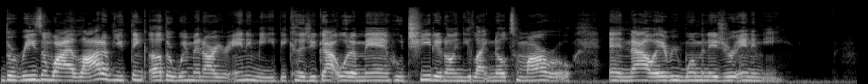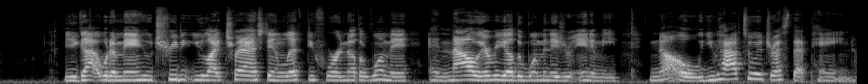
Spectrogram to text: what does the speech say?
the reason why a lot of you think other women are your enemy because you got with a man who cheated on you like no tomorrow and now every woman is your enemy. You got with a man who treated you like trash and left you for another woman and now every other woman is your enemy. No, you have to address that pain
